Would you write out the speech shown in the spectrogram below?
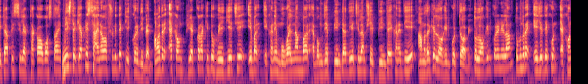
এটা আপনি সিলেক্ট থাকা অবস্থায়, নিচ থেকে আপনি সাইন আপ অপশনটিতে ক্লিক করে দিবেন। আমাদের অ্যাকাউন্ট ক্রিয়েট করা কিন্তু হয়ে গিয়েছে। এবার এখানে মোবাইল নাম্বার এবং যে পিনটা দিয়েছিলাম, সেই পিনটা এখানে দিয়ে আমাদেরকে লগ করতে হবে। তো লগ করে নিলাম। তো বন্ধুরা, এই যে দেখুন, এখন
